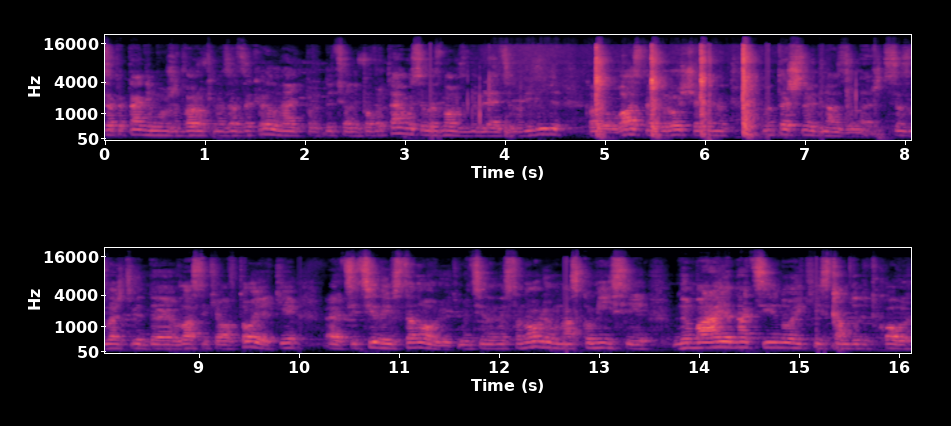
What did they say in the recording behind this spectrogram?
це питання ми вже два роки назад закрили, навіть до цього не повертаємося, але знову з'являються нові люди. Кажуть, у вас найдорожче ринок. Ну теж не від нас залежить. Це залежить від е, власників авто, які е, ці ціни і встановлюють. Ми ціни не встановлюємо. У нас комісії немає на ціну, якісь там додаткових.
